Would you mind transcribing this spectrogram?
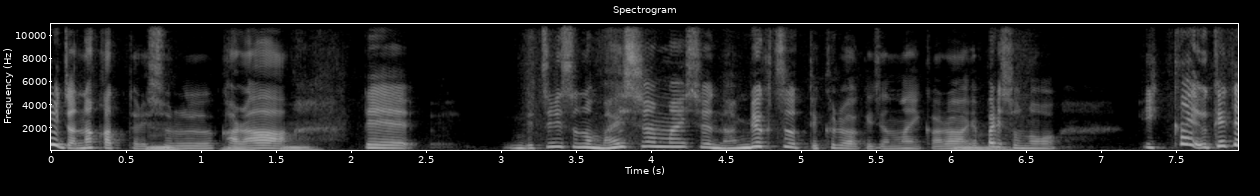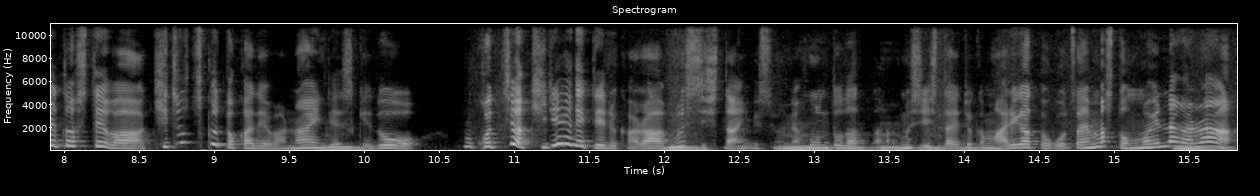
人じゃなかったりするから、で別にその毎週毎週何百通ってくるわけじゃないから、うん。やっぱりその一回受け手としては傷つくとかではないんですけど、もうこっちは切り上げてるから無視したいんですよね、うん。本当だったら。うん。無視したいというか、まあ、ありがとうございますと思いながら、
